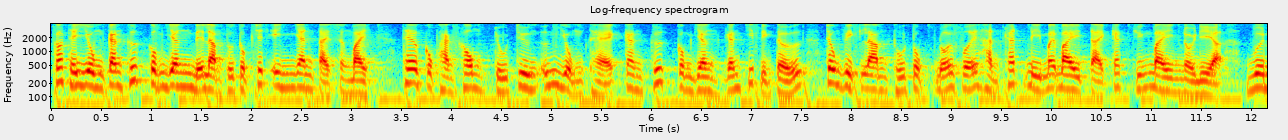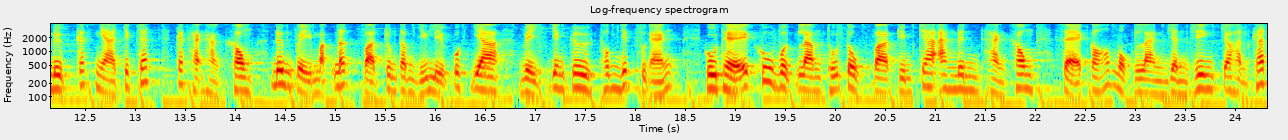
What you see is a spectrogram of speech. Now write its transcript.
Có thể dùng căn cước công dân để làm thủ tục check-in nhanh tại sân bay. Theo Cục Hàng không, chủ trương ứng dụng thẻ căn cước công dân gắn chip điện tử trong việc làm thủ tục đối với hành khách đi máy bay tại các chuyến bay nội địa vừa được các nhà chức trách, các hãng hàng không, đơn vị mặt đất và Trung tâm Dữ liệu Quốc gia về dân cư thống nhất phương án. Cụ thể, khu vực làm thủ tục và kiểm tra an ninh hàng không sẽ có một làn dành riêng cho hành khách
